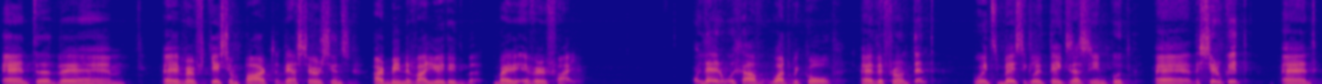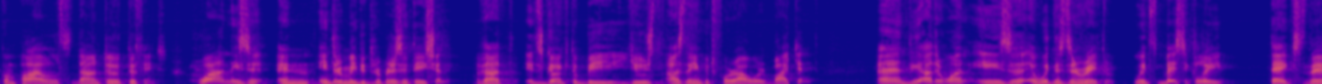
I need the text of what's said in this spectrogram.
and uh, the um, uh, verification part, the assertions, are being evaluated by a verifier. And then we have what we call uh, the frontend, which basically takes as input the circuit and compiles down to two things. One is an intermediate representation that it's going to be used as the input for our backend. And the other one is a witness generator, which basically takes the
